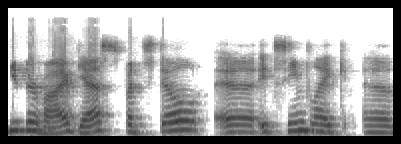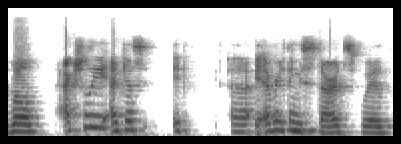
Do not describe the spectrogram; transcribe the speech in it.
he survived, yes, but still, uh, it seemed like uh, well, actually, I guess it uh, everything starts with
